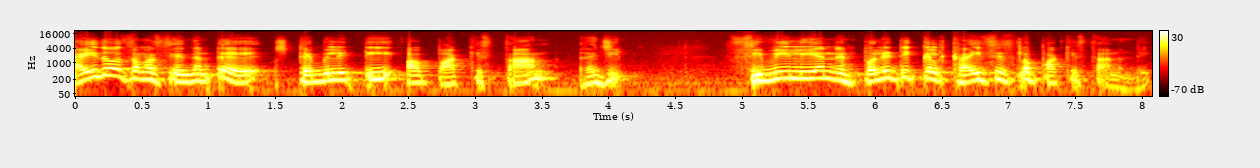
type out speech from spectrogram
ఐదవ సమస్య ఏంటంటే stability of Pakistan regime. Civilian and political క్రైసిస్లో పాకిస్తాన్ ఉంది.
